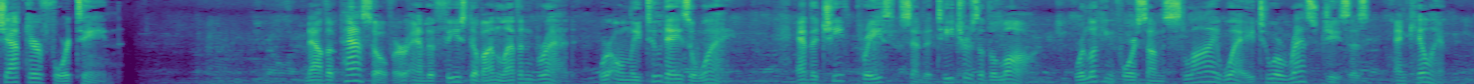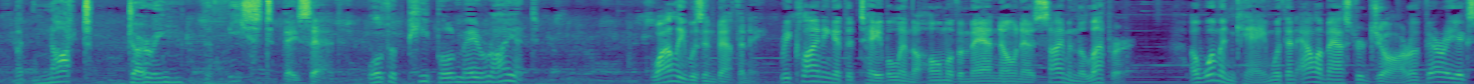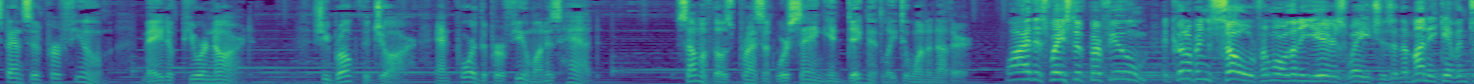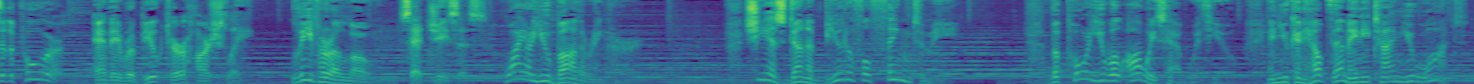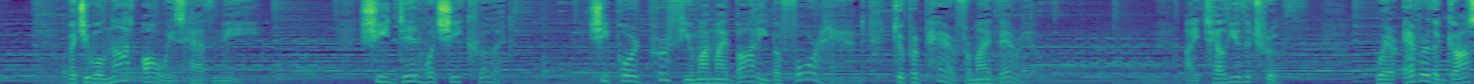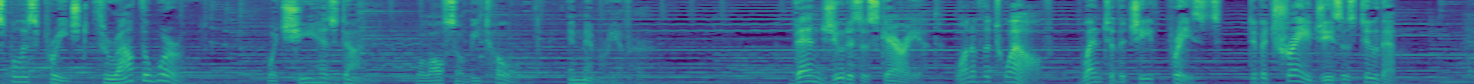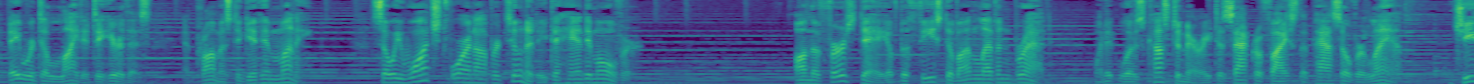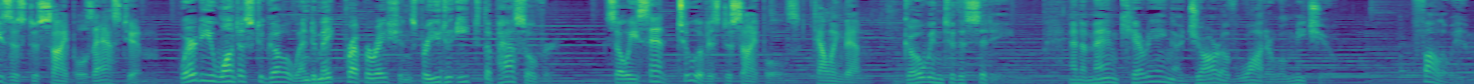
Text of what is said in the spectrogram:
Chapter 14 Now the Passover and the Feast of Unleavened Bread were only two days away, and the chief priests and the teachers of the law were looking for some sly way to arrest Jesus and kill him. But not during the feast, They said, or the people may riot. While he was in Bethany, reclining at the table in the home of a man known as Simon the leper, a woman came with an alabaster jar of very expensive perfume made of pure nard. She broke the jar and poured the perfume on his head. Some of those present were saying indignantly to one another, Why this waste of perfume? It could have been sold for more than a year's wages and the money given to the poor. and they rebuked her harshly. Leave her alone. Said Jesus, Why are you bothering her? She has done a beautiful thing to me. The poor you will always have with you, and you can help them any time you want. But you will not always have me. She did what she could. She poured perfume on my body beforehand to prepare for my burial. I tell you the truth. Wherever the gospel is preached throughout the world, what she has done will also be told in memory of her. Then Judas Iscariot, one of the twelve, went to the chief priests to betray Jesus to them. They were delighted to hear this and promised to give him money. So he watched for an opportunity to hand him over. On the first day of the Feast of Unleavened Bread, when it was customary to sacrifice the Passover lamb, Jesus' disciples asked him, Where do you want us to go and to make preparations for you to eat the Passover? So he sent two of his disciples, telling them, Go into the city, and a man carrying a jar of water will meet you. Follow him.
